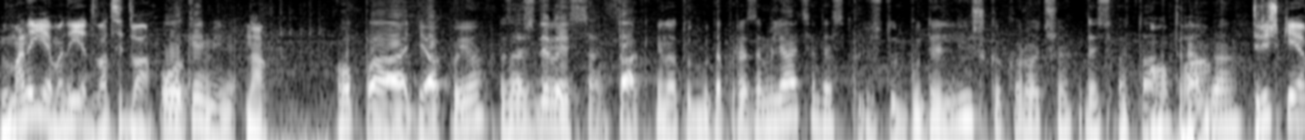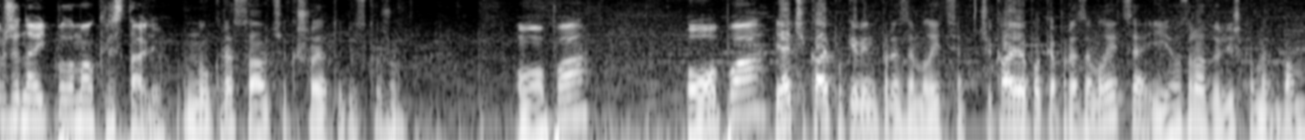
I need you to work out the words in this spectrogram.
У мене є, в мене є 22. О, окей, мені. На. Опа, дякую. Значить, дивись, Сань. Так, він тут буде приземлятися десь. Плюс тут буде ліжко, коротше. Десь отак Опа. треба. Трішки я вже навіть поламав кристалів. Ну, красавчик, що я тобі скажу. Опа. Опа. Я чекаю, поки він приземлиться. Чекаю, поки приземлиться, і його зразу ліжками бам,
